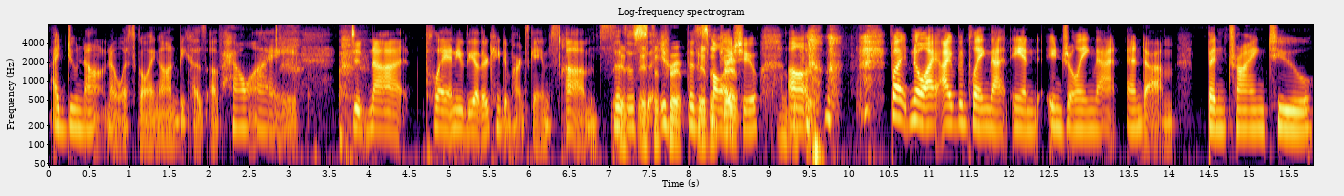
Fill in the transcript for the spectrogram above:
I do not know what's going on because of how I did not play any of the other Kingdom Hearts games. Um, it's, it's, a, it's a trip. There's a it's small a issue. Um, but no, I, I've been playing that and enjoying that, and um, been trying to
